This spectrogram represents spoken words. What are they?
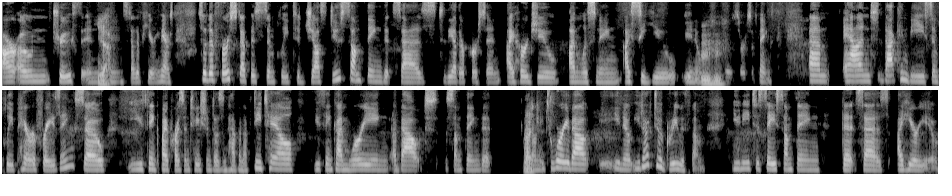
our own truth in, yeah. instead of hearing theirs. So, the first step is simply to just do something that says to the other person, I heard you, I'm listening, I see you, you know, mm-hmm. those sorts of things. Um, and that can be simply paraphrasing. So, you think my presentation doesn't have enough detail you think I'm worrying about something that right. I don't need to worry about, you know, you don't have to agree with them. You need to say something that says, I hear you.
